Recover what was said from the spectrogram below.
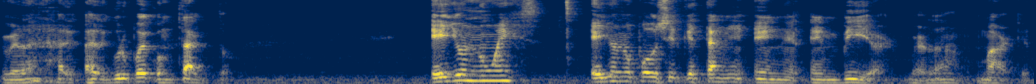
¿verdad? Al, grupo de contacto, ellos no es, ellos no puedo decir que están en, en, beer, ¿verdad? Market,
